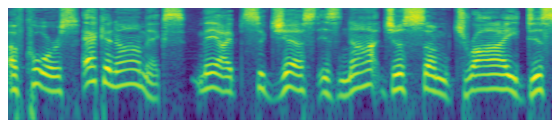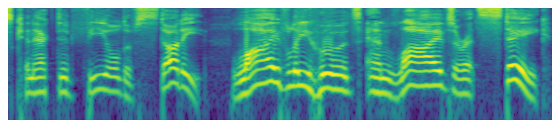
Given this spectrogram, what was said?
Of course, economics, may I suggest, is not just some dry, disconnected field of study. Livelihoods and lives are at stake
